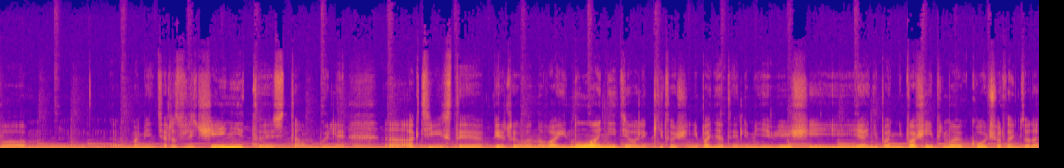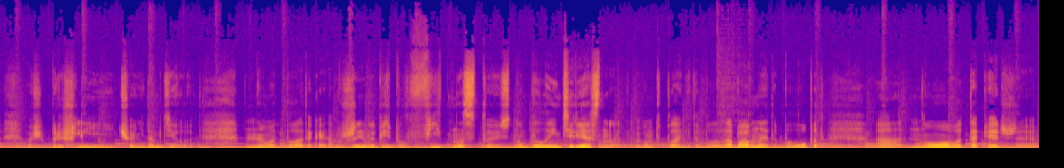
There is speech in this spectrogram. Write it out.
в моменте развлечений, то есть там были э, активисты перерыва на войну, они делали какие-то очень непонятные для меня вещи, и я не, не, вообще не понимаю, какого черта они туда вообще пришли и что они там делают. Ну вот, была такая там живопись, был фитнес, то есть, ну, было интересно в каком-то плане, это было забавно, это был опыт, э, но вот опять же,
